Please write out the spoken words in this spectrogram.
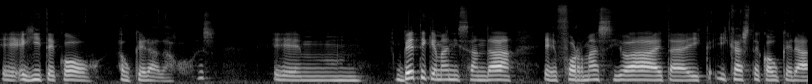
e, egiteko aukera dago. Ez? E, betik eman izan da e, formazioa eta ikasteko aukera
